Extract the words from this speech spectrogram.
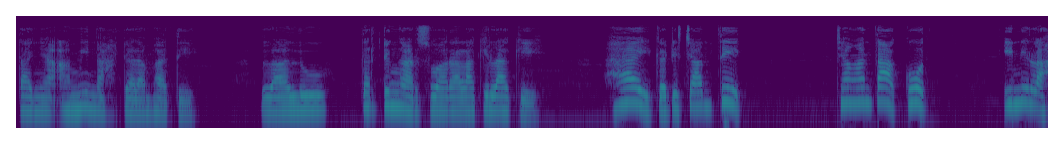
Tanya Aminah dalam hati. Lalu terdengar suara laki-laki. Hai gadis cantik, jangan takut. Inilah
